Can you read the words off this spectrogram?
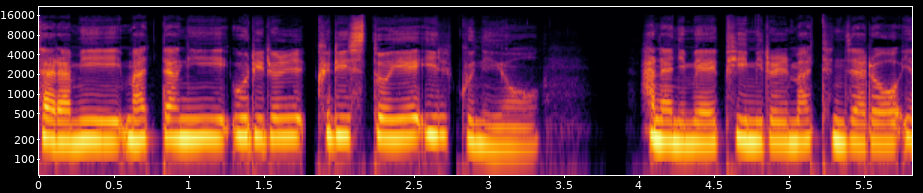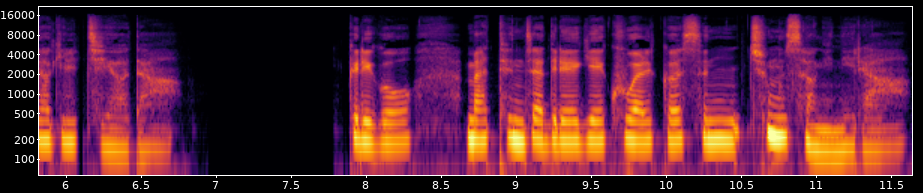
사람이 마땅히 우리를 그리스도의 일꾼이요 하나님의 비밀을 맡은 자로 여길지어다. 그리고 맡은 자들에게 구할 것은 충성이니라.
